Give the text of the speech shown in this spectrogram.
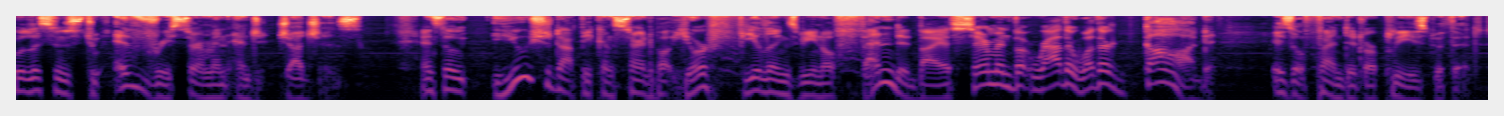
who listens to every sermon and judges. And so you should not be concerned about your feelings being offended by a sermon, but rather whether God is offended or pleased with it.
